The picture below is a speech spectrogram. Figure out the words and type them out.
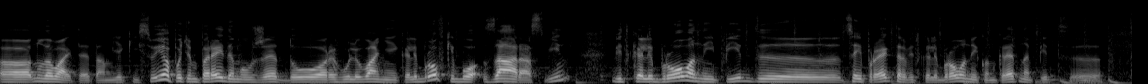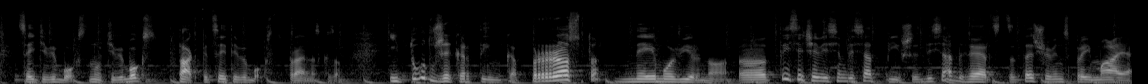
Е, Ну, давайте там якісь свої, а потім перейдемо вже до регулювання і калібровки, бо зараз він відкалібрований під е, цей проектор, відкалібрований конкретно під цей TV-бокс. Ну, TV-бокс, так, під цей TV-бокс, правильно сказав. І тут вже картинка просто неймовірно. Е, 1080p, 60 Гц, це те, що він сприймає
